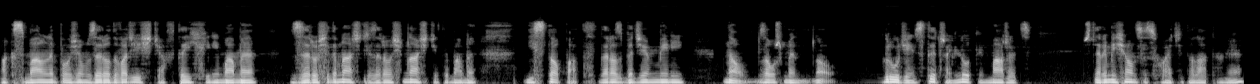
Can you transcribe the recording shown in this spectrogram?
Maksymalny poziom 0,20. W tej chwili mamy 0,17, 0,18. To mamy listopad. Teraz będziemy mieli, no, załóżmy, no, grudzień, styczeń, luty, marzec. Cztery miesiące, słuchajcie, to lata, nie?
